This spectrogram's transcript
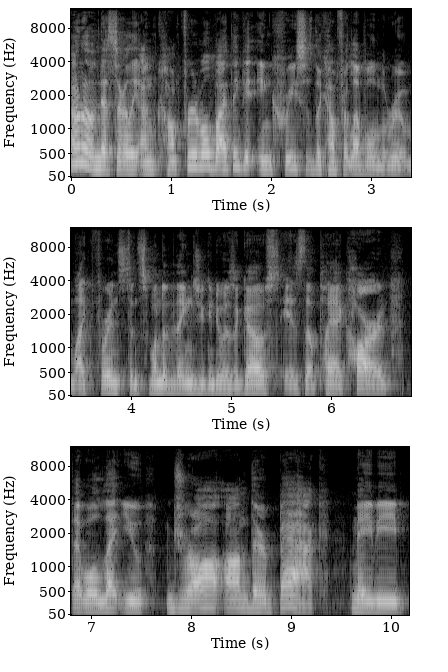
I don't know necessarily uncomfortable, but I think it increases the comfort level in the room. Like for instance, one of the things you can do as a ghost is they'll play a card that will let you draw on their back maybe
